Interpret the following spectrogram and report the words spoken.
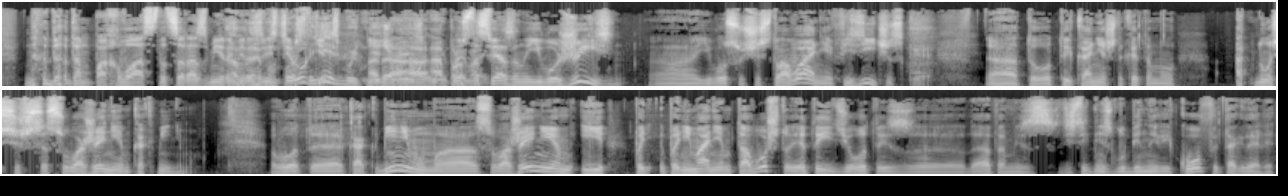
да, там похвастаться размерами, да, развести руки, есть будет нечего, а, да, а просто связана его жизнь, а, его существование физическое, а, то ты, конечно, к этому относишься с уважением как минимум. Вот, э, как минимум э, с уважением и пониманием того, что это идет из, э, да, там, из, действительно из глубины веков и так далее.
